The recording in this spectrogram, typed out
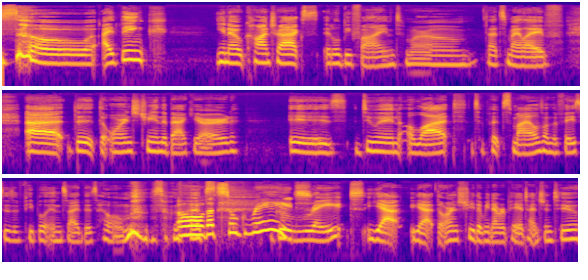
So I think, you know, contracts, it'll be fine tomorrow. That's my life. Uh, the the orange tree in the backyard is doing a lot to put smiles on the faces of people inside this home. so Oh, that's so great. Great. Yeah, yeah. The orange tree that we never pay attention to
